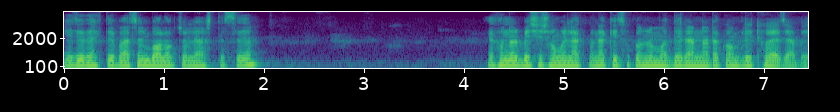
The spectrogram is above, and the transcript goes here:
এই যে দেখতে পাচ্ছেন, বলক চলে আসতেছে। এখন আর বেশি সময় লাগবে না, কিছুক্ষণের মধ্যে রান্নাটা কমপ্লিট হয়ে যাবে।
